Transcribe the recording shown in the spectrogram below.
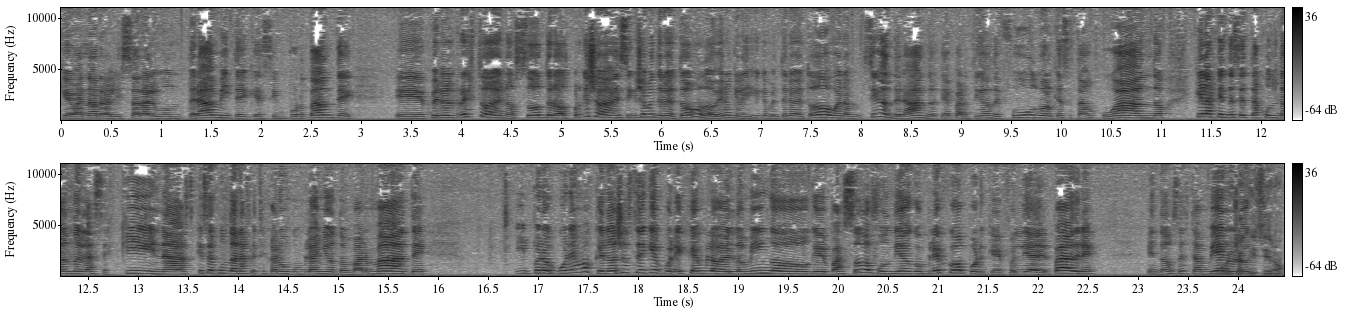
que van a realizar algún trámite que es importante, eh, pero el resto de nosotros, porque yo me, yo me entero de todo, vieron que le dije que me entero de todo, bueno, sigo enterando que hay partidos de fútbol que se están jugando, que la gente se está juntando en las esquinas, que se juntan a festejar un cumpleaños, tomar mate. Y procuremos que no, yo sé que por ejemplo el domingo que pasó fue un día complejo porque fue el Día del Padre, entonces también Muchos uno- quisieron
